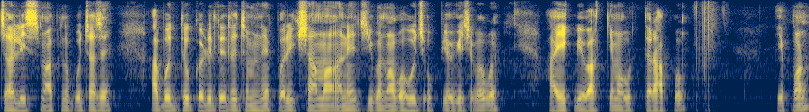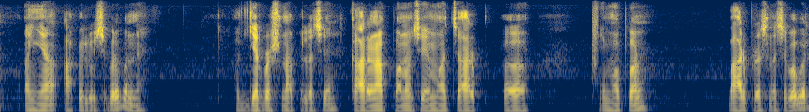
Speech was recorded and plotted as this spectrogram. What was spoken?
ચાલીસ માર્કનું પૂછાશે. આ બધું કરી દે એટલે તમને પરીક્ષામાં અને જીવનમાં બહુ જ ઉપયોગી છે, બરાબર? આ એક બે વાક્યમાં ઉત્તર આપો. એ પણ અહીંયા આપેલું છે, બરાબર ને? અગિયાર પ્રશ્ન આપેલા છે. કારણ આપવાનું છે, એમાં ચાર એમાં પણ બાર પ્રશ્ન છે, બરાબર?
